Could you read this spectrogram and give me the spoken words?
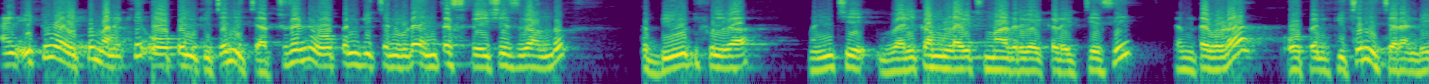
అండ్ ఇటువైపు మనకి ఓపెన్ కిచెన్ ఇచ్చారు. చూడండి ఓపెన్ కిచెన్ కూడా ఎంత స్పేషియస్గా ఉందో. బ్యూటిఫుల్గా మంచి వెల్కమ్ లైట్స్ మాదిరిగా ఇక్కడ ఇచ్చేసి అంతా కూడా ఓపెన్ కిచెన్ ఇచ్చారండి.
